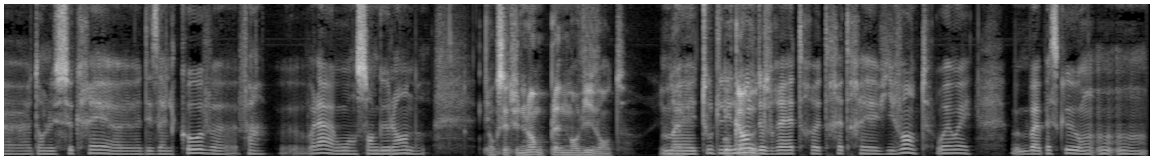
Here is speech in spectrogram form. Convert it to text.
euh, dans le secret euh, des alcôves, euh, enfin, euh, voilà, ou en s'engueulant. Donc c'est une langue pleinement vivante. Ouais, toutes les langues devraient être très très vivantes, ouais ouais, Bah, parce que on, on- on-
